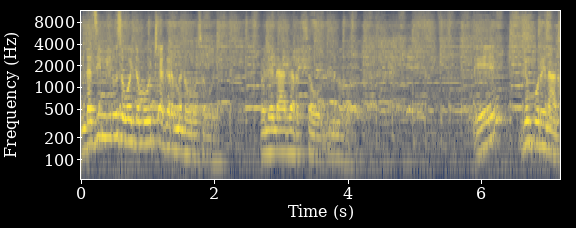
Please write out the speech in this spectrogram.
እንደዚህ የሚሉ ሰዎች ደግሞ ውጭ ሀገር የምኖሩ ሰዎች፣ በሌላ ሀገር ሰው የምኖሩ ይሄ ድንቁርና ነው።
